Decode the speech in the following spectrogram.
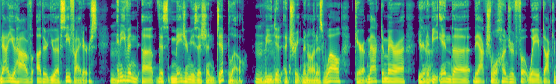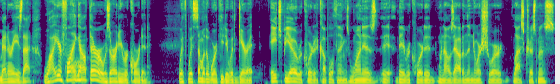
now you have other UFC fighters mm-hmm. and even uh, this major musician Diplo, mm-hmm. who you did a treatment on as well. Garrett McNamara, you're yeah. going to be in the the actual hundred foot wave documentary. Is that why you're flying out there, or was already recorded with with some of the work you did with Garrett? HBO recorded a couple of things. One is they recorded when I was out on the North Shore last Christmas.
